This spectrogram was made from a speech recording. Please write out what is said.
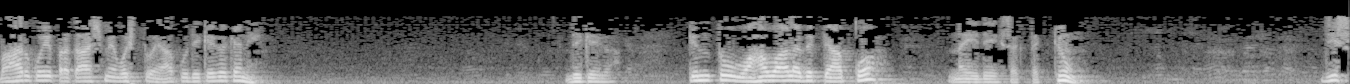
बाहर कोई प्रकाश में वस्तु है, आपको दिखेगा क्या नहीं? दिखेगा। किंतु वहाँ वाला व्यक्ति आपको नहीं देख सकता। क्यों? जिस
